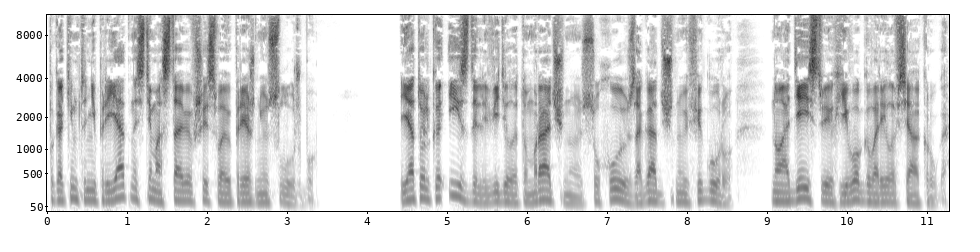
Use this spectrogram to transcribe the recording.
по каким-то неприятностям оставивший свою прежнюю службу. Я только издали видел эту мрачную, сухую, загадочную фигуру, но о действиях его говорила вся округа.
